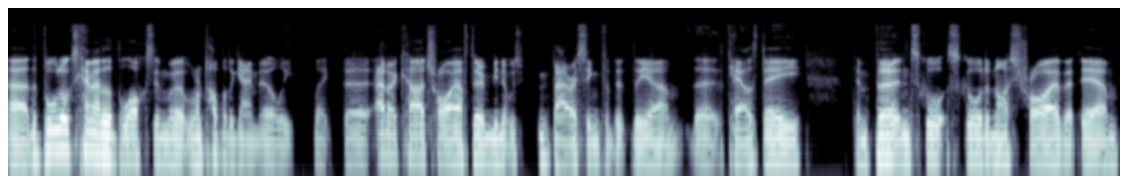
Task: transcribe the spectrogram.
Uh, the Bulldogs came out of the blocks and were, were on top of the game early. Like the Addo Carr try after a minute was embarrassing for the the um the Cows D. Then Burton scored scored a nice try, but yeah, um,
